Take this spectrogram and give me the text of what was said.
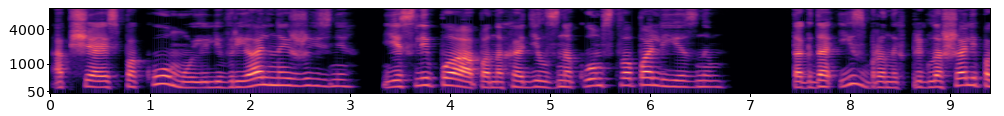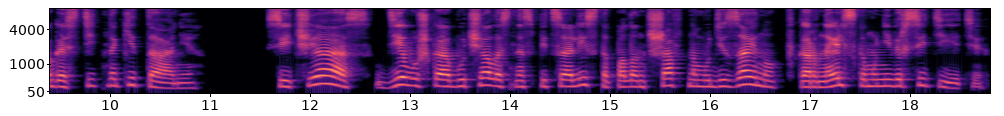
общаясь по кому или в реальной жизни если папа находил знакомство полезным. Тогда избранных приглашали погостить на Китане. Сейчас девушка обучалась на специалиста по ландшафтному дизайну в Корнельском университете,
